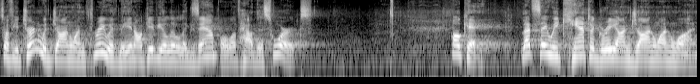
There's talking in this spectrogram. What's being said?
So if you turn with John 1 3 with me, and I'll give you a little example of how this works. Okay, let's say we can't agree on John 1 1.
